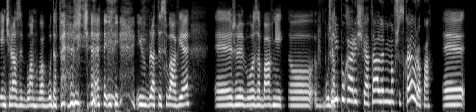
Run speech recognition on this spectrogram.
pięć razy byłam chyba w Budapeszcie i, i w Bratysławie. E, Żeby było zabawniej, to w Budapeszcie. Czyli puchary świata, ale mimo wszystko Europa. E,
